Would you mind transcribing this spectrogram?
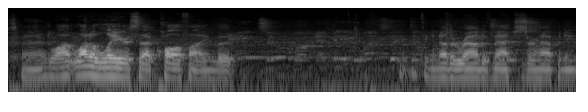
So a lot, lot of layers to that qualifying, but I think another round of matches are happening.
